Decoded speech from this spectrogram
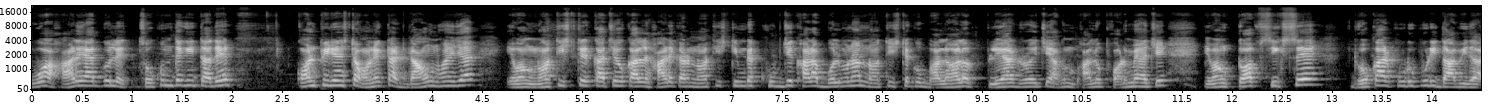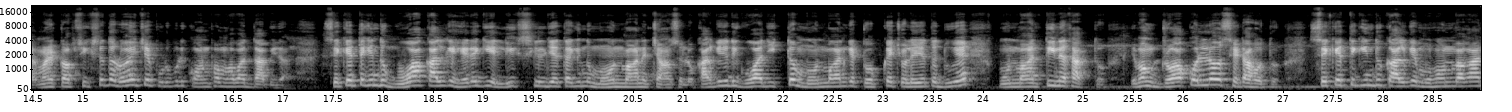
গোয়া হারে এক গোলে, তখন থেকেই তাদের কনফিডেন্সটা অনেকটা ডাউন হয়ে যায় এবং নর্থ ইস্টের কাছেও কাল হারে। কারণ নর্থ ইস্ট টিমটা খুব যে খারাপ বলব না নর্থ ইস্টে খুব ভালো ভালো প্লেয়ার রয়েছে, এখন ভালো ফর্মে আছে এবং টপ সিক্সে ঢোকার পুরোপুরি দাবিদার মানে টপ সিক্সে তো রয়েছে পুরোপুরি কনফার্ম হওয়ার দাবিদার। সেক্ষেত্রে কিন্তু গোয়া কালকে হেরে গিয়ে লিগ সিল জেতা কিন্তু মোহনবাগানের চান্স হলো। কালকে যদি গোয়া জিততো, মোহনবাগানকে টপকে চলে যেত দুয়ে, মোহনবাগান তিনে থাকতো এবং ড্র করলেও সেটা হতো। সেক্ষেত্রে কিন্তু কালকে মোহনবাগান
